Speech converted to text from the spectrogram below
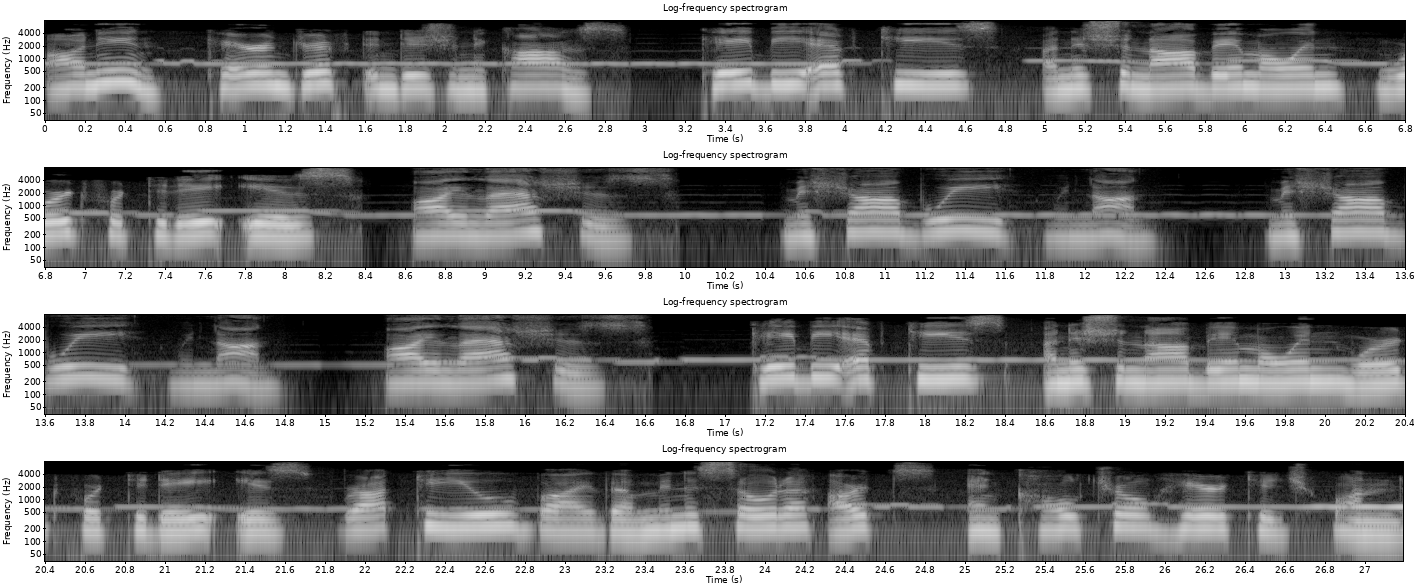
Anin, Karen Drift Indizhinikaaz. KBFT's Anishinaabemowin word for today is eyelashes. Mishabui winan. Mishabui winan. Eyelashes. KBFT's Anishinaabemowin word for today is brought to you by the Minnesota Arts and Cultural Heritage Fund.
